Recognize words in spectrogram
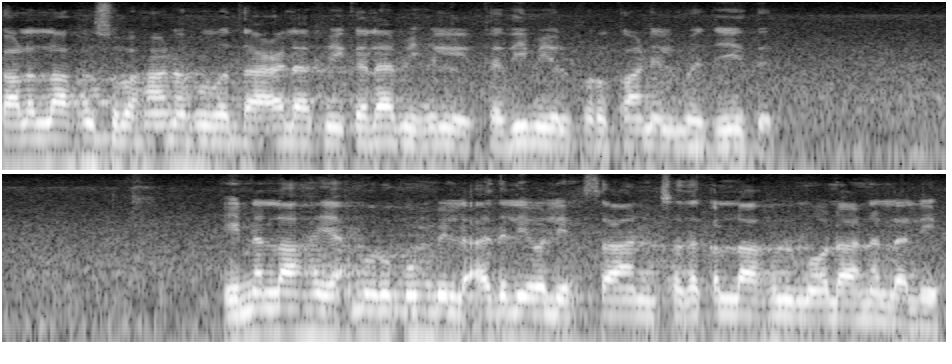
قال الله سبحانه وتعالى في كلامه الكريم الفرقان المجيد إن الله يأمركم بالعدل والإحسان صدق الله المولانا العليم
